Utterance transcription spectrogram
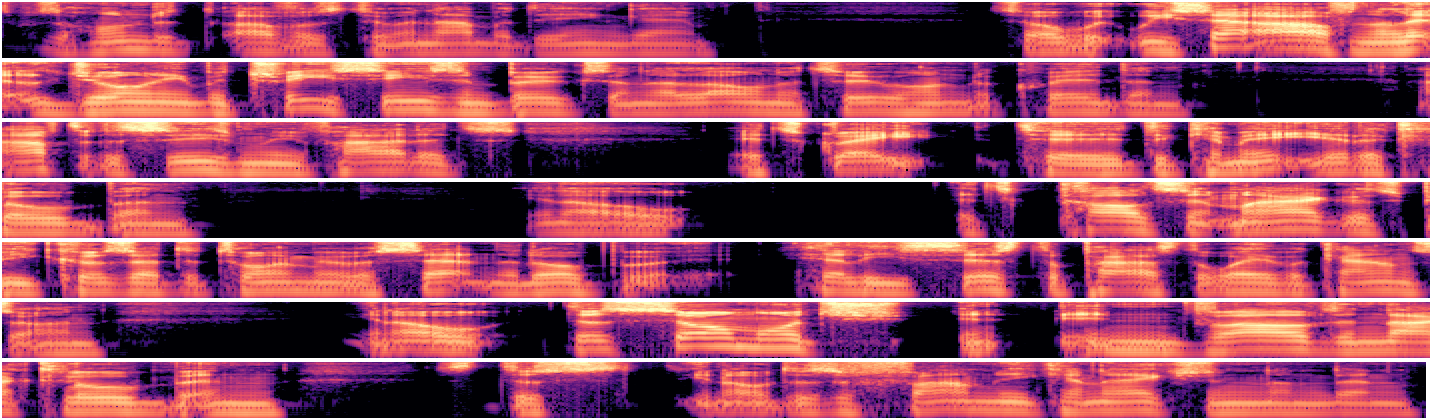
There was a hundred of us to an Aberdeen game. So we, we set off on a little journey with three season books and a loan of two hundred quid. And after the season we've had, it's it's great to to commit you to the club, and you know it's called St Margaret's because at the time we were setting it up, Hilly's sister passed away with cancer, and you know there's so much in, involved in that club, and there's you know there's a family connection, and then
